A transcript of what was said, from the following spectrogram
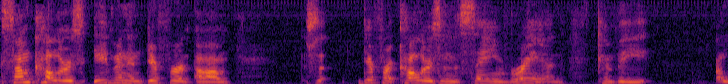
some colors, even in different, um, different colors in the same brand can be uh,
